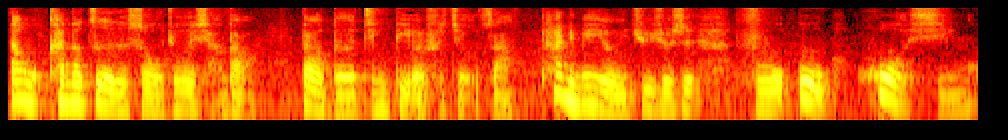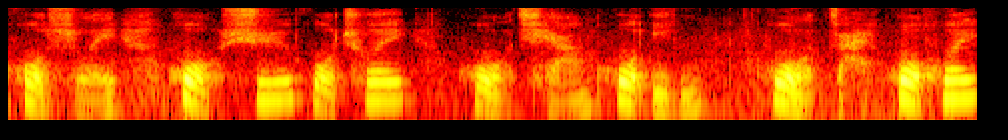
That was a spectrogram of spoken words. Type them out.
当我看到这个的时候，我就会想到《道德经》第二十九章，它里面有一句就是“服务”。或行或随，或虚或吹，或强或盈，或窄或灰。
